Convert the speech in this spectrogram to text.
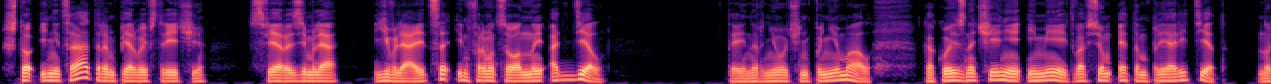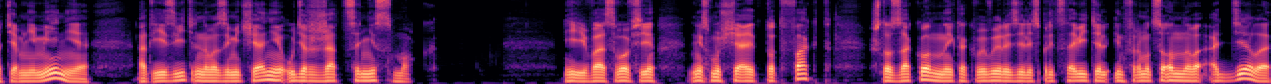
что инициатором первой встречи «Сфера Земля» является информационный отдел. Тейнер не очень понимал, какое значение имеет во всем этом приоритет, но, тем не менее, от язвительного замечания удержаться не смог. И вас вовсе не смущает тот факт, что законный, как вы выразились, представитель информационного отдела,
